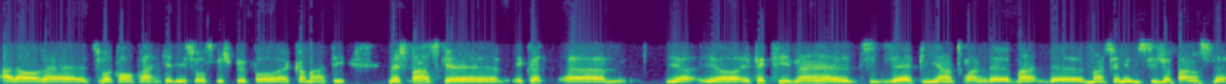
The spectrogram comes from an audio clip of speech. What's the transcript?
Alors, euh, tu vas comprendre qu'il y a des choses que je peux pas euh, commenter. Mais je pense que, écoute, euh, il y, a, effectivement, tu disais, puis Antoine le, mentionnait aussi, je pense, euh,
